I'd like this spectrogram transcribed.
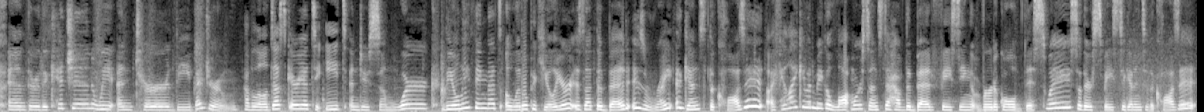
and through the kitchen, we enter the bedroom. Have a little desk area to eat and do some work. The only thing that's a little peculiar is that the bed is right against the closet. I feel like it would make a lot more sense to have the bed facing vertical this way so there's space to get into the closet.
